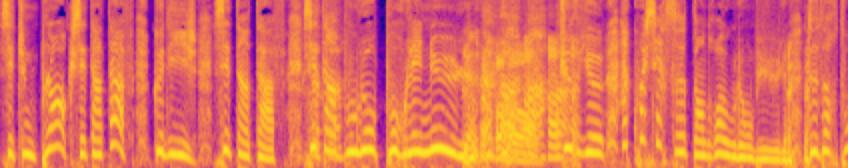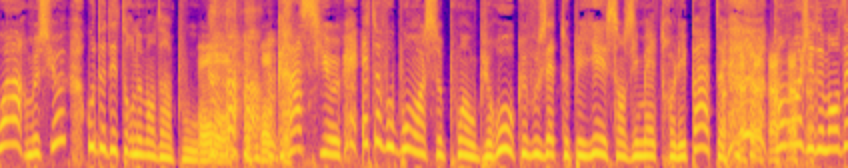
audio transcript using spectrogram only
c'est une planque, c'est un taf. Que dis-je C'est un taf, c'est un boulot pour les nuls. Curieux, à quoi sert cet endroit où l'on bulle? De dortoir, monsieur, ou de détournement d'impôts? Oh. Gracieux, êtes-vous bon à ce point au bureau que vous êtes payé sans y mettre les pattes? Quand moi j'ai demandé,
